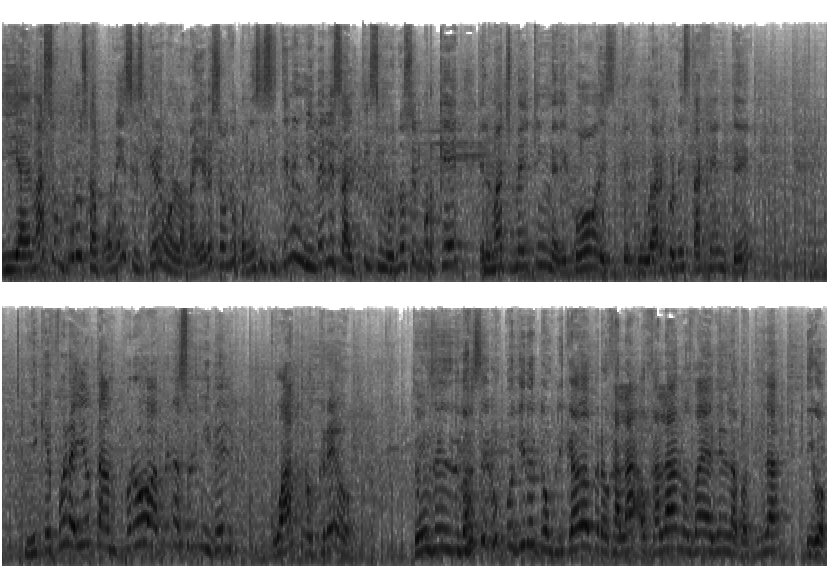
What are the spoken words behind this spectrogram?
Y además son puros japoneses, creo. Bueno, la mayoría son japoneses y tienen niveles altísimos. No sé por qué el matchmaking me dejó este, jugar con esta gente. Ni que fuera yo tan pro, apenas soy nivel 4 creo. Entonces va a ser un poquito complicado, pero ojalá, ojalá nos vaya bien en la partida. Digo,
